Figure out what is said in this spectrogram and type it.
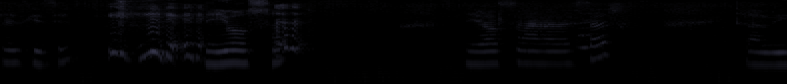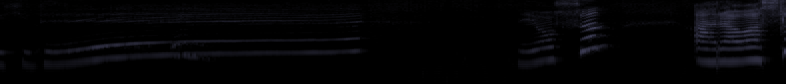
herkesin neyi olsun? Neyi olsun arkadaşlar? Tabii ki de ne olsun? Arabası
